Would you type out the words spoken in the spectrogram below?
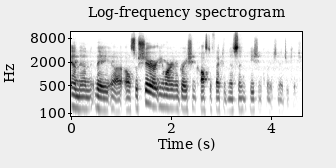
and then they uh, also share EMR integration, cost effectiveness, and patient-clinician education.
